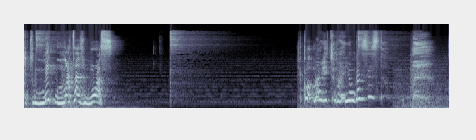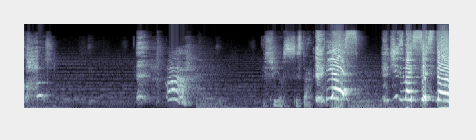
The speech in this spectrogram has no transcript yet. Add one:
And to make matters worse, he got married to my younger sister. God. Ah. Is she your sister? Yes! She's my sister!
